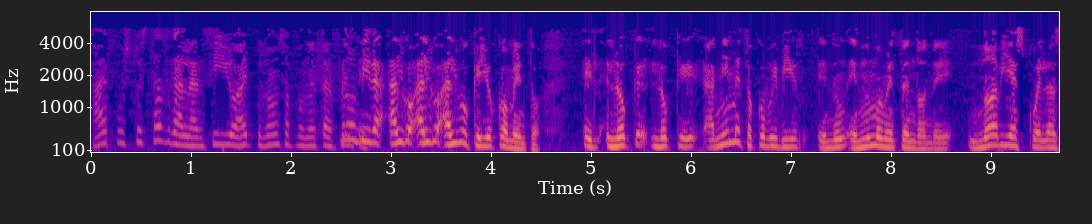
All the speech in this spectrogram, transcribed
ay, pues tú estás galancillo, ay, pues vamos a ponerte al frente. No, mira, algo, algo, algo que yo comento. El- lo que, lo que a mí me tocó vivir en un, en un momento en donde no había escuelas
